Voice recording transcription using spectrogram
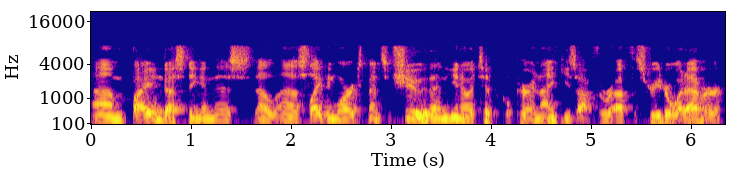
um, by investing in this uh, slightly more expensive shoe than you know a typical pair of Nikes off the off the street or whatever.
